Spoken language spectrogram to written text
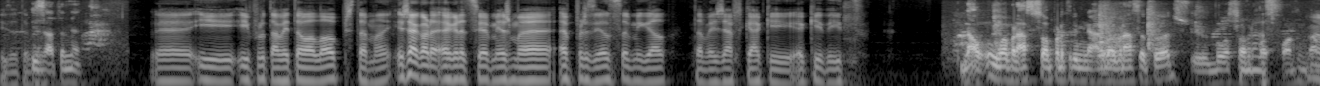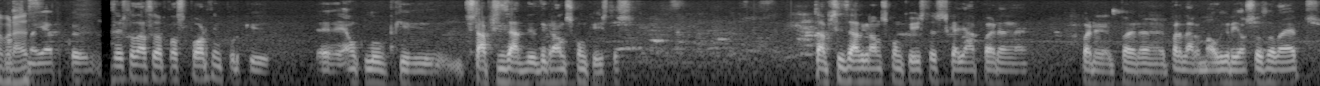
Exatamente. Exatamente. Uh, e, e perguntava então ao Lopes também. E já agora agradecer mesmo a, a presença, Miguel, também já ficar aqui, aqui dito. Não, um abraço só para terminar, um abraço a todos, boa sorte um para o Sporting um abraço. época. Desejo toda a sorte para o Sporting porque é um clube que está a precisar de, de grandes conquistas está a precisar de grandes conquistas, se calhar para, para, para, para dar uma alegria aos seus adeptos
